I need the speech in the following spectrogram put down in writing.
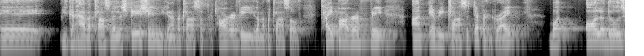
uh, you can have a class of illustration you can have a class of photography you can have a class of typography and every class is different right but all of those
